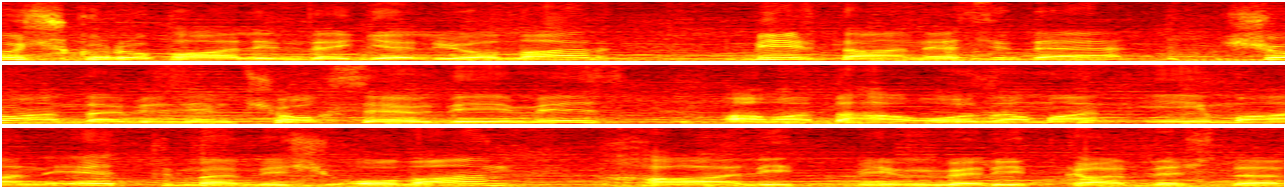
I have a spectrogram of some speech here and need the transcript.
üç grup halinde geliyorlar. Bir tanesi de şu anda bizim çok sevdiğimiz ama daha o zaman iman etmemiş olan Halid bin Velid kardeşler.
